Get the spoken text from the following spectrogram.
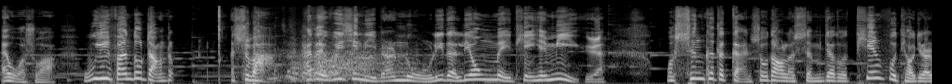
哎，我说啊，吴亦凡都长这。是吧？还在微信里边努力的撩妹甜言蜜语，我深刻的感受到了什么叫做天赋条件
